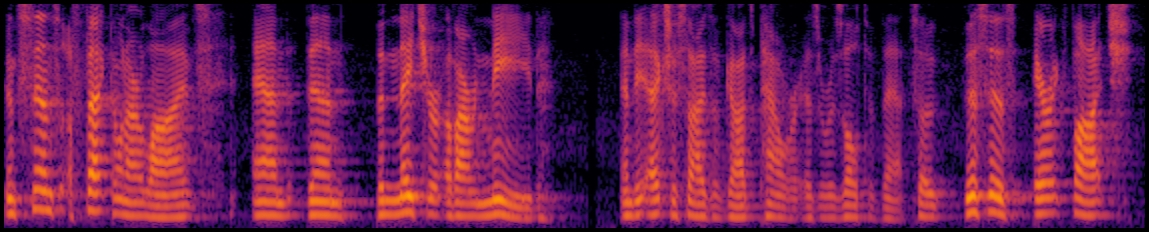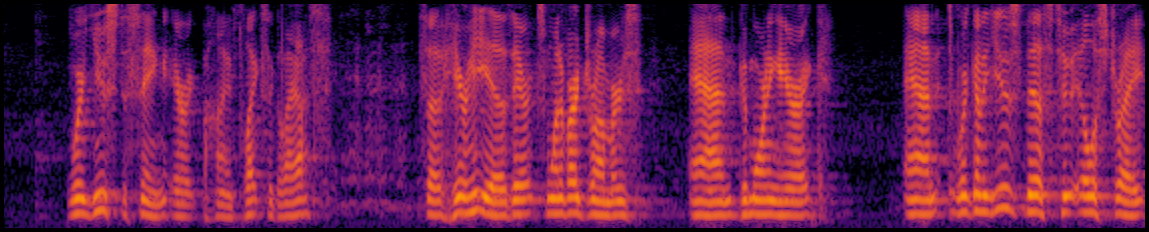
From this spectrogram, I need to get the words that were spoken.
and sin's effect on our lives and then the nature of our need and the exercise of God's power as a result of that. So this is Eric Foch. We're used to seeing Eric behind plexiglass. So here he is. Eric's one of our drummers. And good morning, Eric. And we're going to use this to illustrate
